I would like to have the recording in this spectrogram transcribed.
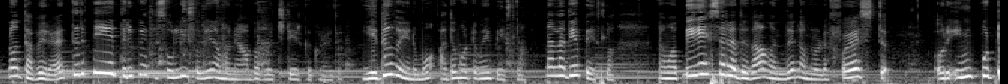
இன்னும் தவிர திருப்பி திருப்பி அதை சொல்லி சொல்லி நம்ம ஞாபகம் வச்சுட்டே இருக்கக்கூடாது. எது வேணுமோ அதை மட்டுமே பேசலாம். நல்லதே பேசலாம். நம்ம பேசுகிறது தான் வந்து நம்மளோட ஃபர்ஸ்ட் ஒரு இன்புட்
